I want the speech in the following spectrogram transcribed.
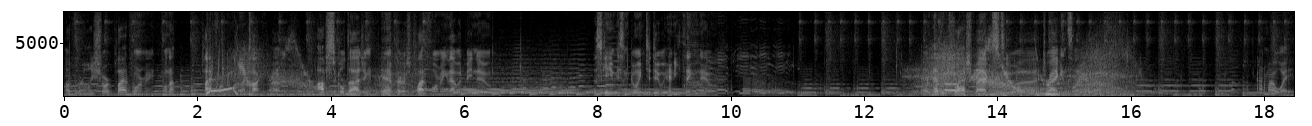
of really short platforming. Well, not platforming, what am I talking about? Obstacle dodging. Yeah, if there was platforming, that would be new. This game isn't going to do anything new. I'm having flashbacks to uh, Dragon's Lair, though. Out of my way.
